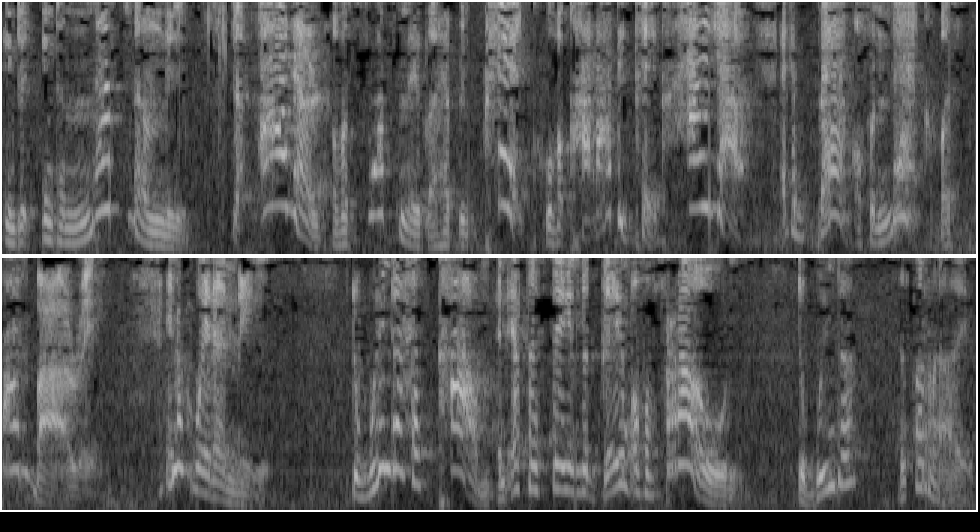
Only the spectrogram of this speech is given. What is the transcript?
In the international news, the adult of a Schwarzenegger has been kicked with a karate kick higher at the back of the neck by somebody. In the weather news, the winter has come, and as they say in the game of a throne, the winter has arrived.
